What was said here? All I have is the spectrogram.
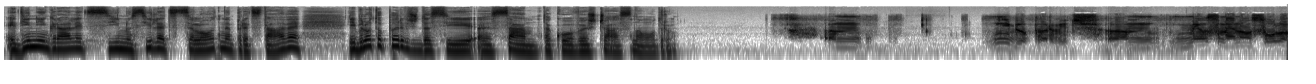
Edini igralec si nosilec celotne predstave. Je bilo to prvič, da si uh, sam tako vse čas na odru? Um, Ni bilo prvič. Um, imel sem eno solo,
